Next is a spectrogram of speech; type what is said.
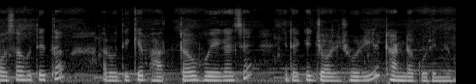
কষা হতে থাক, আর ওদিকে ভাতটাও হয়ে গেছে, এটাকে জল ঝরিয়ে ঠান্ডা করে নেব।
